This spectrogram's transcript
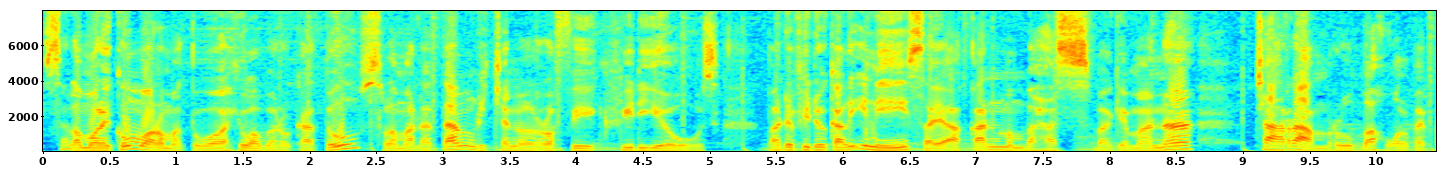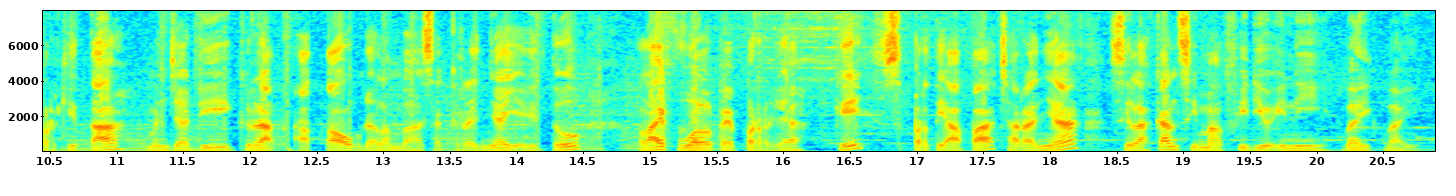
Assalamualaikum warahmatullahi wabarakatuh. Selamat datang di channel Rofik Videos. Pada video kali ini saya akan membahas bagaimana cara merubah wallpaper kita menjadi gerak Atau dalam bahasa kerennya yaitu live wallpaper ya. Oke seperti apa caranya? Silahkan simak video ini baik-baik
